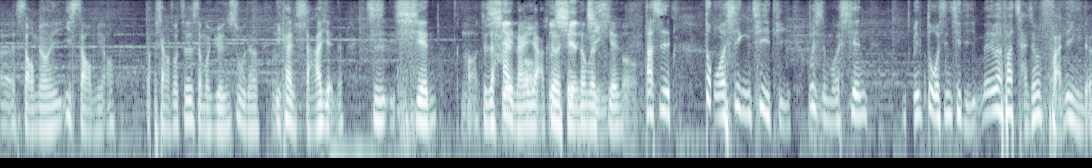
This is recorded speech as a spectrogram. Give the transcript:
呃扫描仪一扫描，然后想说这是什么元素呢？嗯、一看傻眼了，是氙，好，就是氦氖氬氪氙中的氙，它是惰性气体。为什么氙？因为惰性气体没办法产生反应的，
